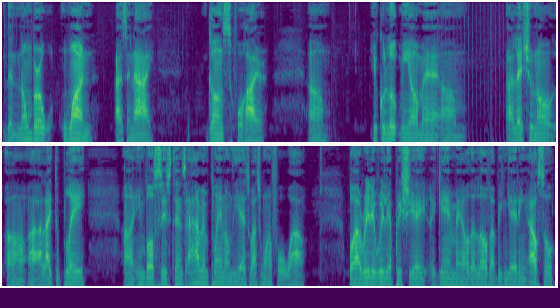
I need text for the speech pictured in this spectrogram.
the number one as an I, Guns for Hire. Um, you could look me up, man. Um, I let you know uh, I, I, like to play uh, in both systems. I haven't played on the Xbox One for a while, but I really, really appreciate again, man, all the love I've been getting. Also,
